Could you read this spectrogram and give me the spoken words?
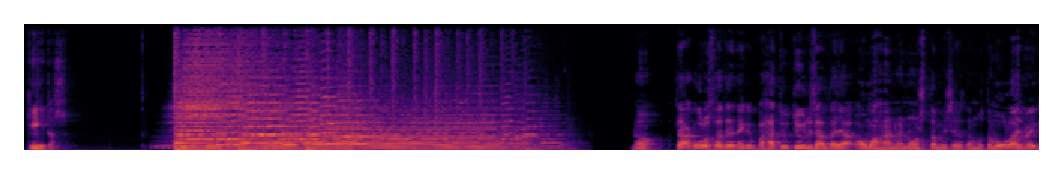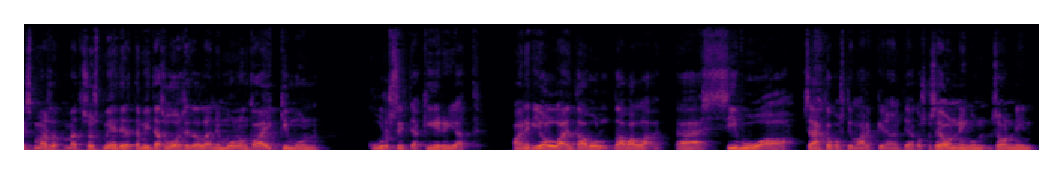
Kiitos. No, tämä kuulostaa tietenkin vähän tyyliseltä ja omahannan nostamiselta, mutta mulla esimerkiksi, mä, mä jos mietin, että mitä suositellaan, niin mulla on kaikki mun kurssit ja kirjat ainakin jollain tavulla, tavalla ää, sivuaa sähköpostimarkkinointia, koska se on, niin, kuin, se on niin,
